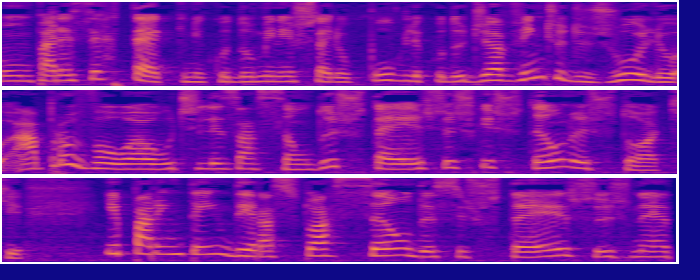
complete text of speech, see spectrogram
Um parecer técnico do Ministério Público do dia 20 de julho aprovou a utilização dos testes que estão no estoque. E para entender a situação desses testes, né,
